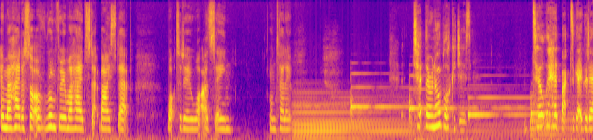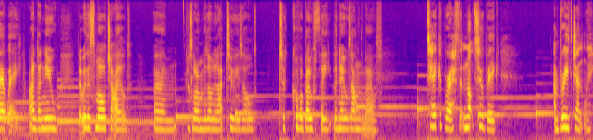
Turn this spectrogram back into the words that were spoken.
in my head, I sort of run through my head step by step what to do, what I'd seen on telly. Check there are no blockages. Tilt the head back to get a good airway. And I knew that with a small child, because Lauren was only like two years old, to cover both the, the nose and the mouth. Take a breath, not too big, and breathe gently.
